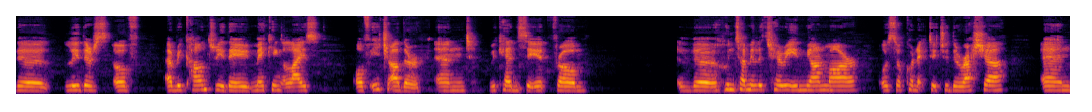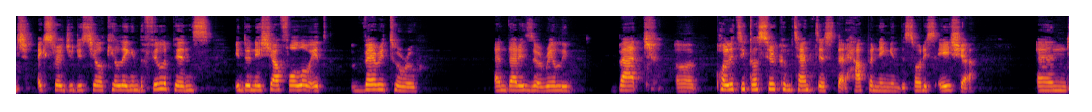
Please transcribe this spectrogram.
the leaders of every country they making allies of each other and we can see it from the junta military in myanmar also connected to the russia and extrajudicial killing in the philippines indonesia follow it very thorough. And that is a really bad uh, political circumstances that happening in the Southeast Asia, and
